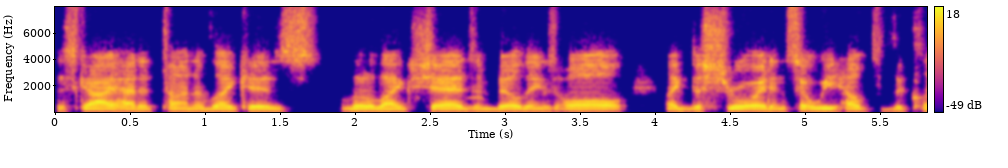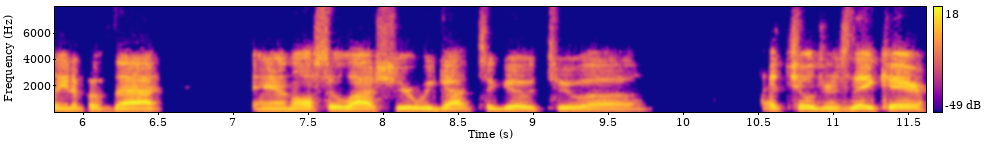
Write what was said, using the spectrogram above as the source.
this guy had a ton of like his little like sheds and buildings all like destroyed and so we helped the cleanup of that and also last year we got to go to uh, a children's daycare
